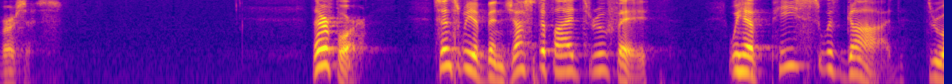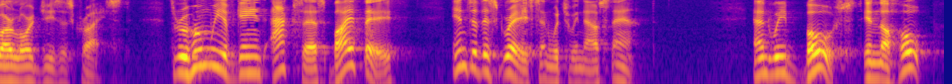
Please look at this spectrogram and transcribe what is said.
verses. Therefore, since we have been justified through faith, we have peace with God through our Lord Jesus Christ, through whom we have gained access by faith into this grace in which we now stand. And we boast in the hope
